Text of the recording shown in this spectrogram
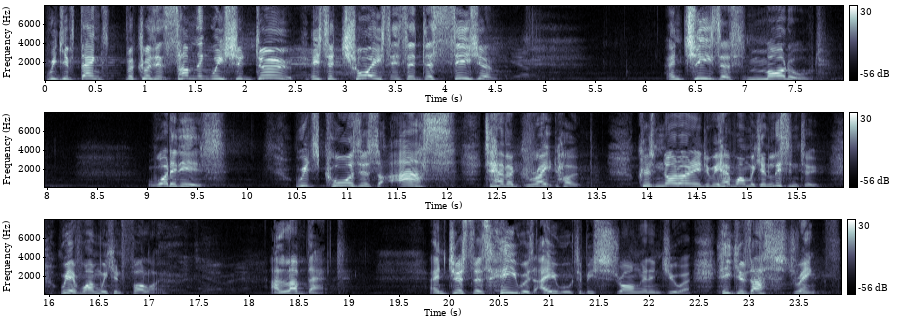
We give thanks because it's something we should do. It's a choice, it's a decision. And Jesus modeled what it is, which causes us to have a great hope. Because not only do we have one we can listen to, we have one we can follow. I love that. And just as he was able to be strong and endure, he gives us strength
